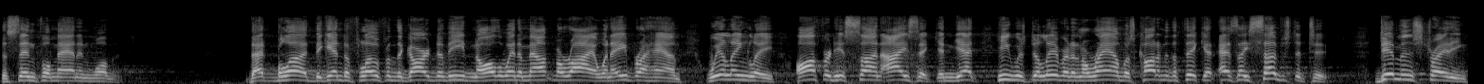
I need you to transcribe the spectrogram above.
the sinful man and woman. That blood began to flow from the Garden of Eden all the way to Mount Moriah when Abraham willingly offered his son Isaac, and yet he was delivered, and a ram was caught into the thicket as a substitute, demonstrating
